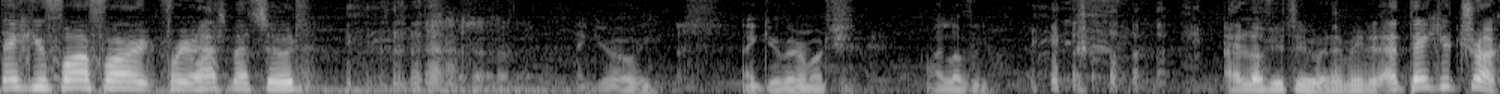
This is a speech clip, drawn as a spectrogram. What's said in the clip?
Thank you, Far Far, for your hazmat suit. Thank you, Ovi. Thank you very much. I love you. I love you too, and I mean it. And thank you, Truck,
